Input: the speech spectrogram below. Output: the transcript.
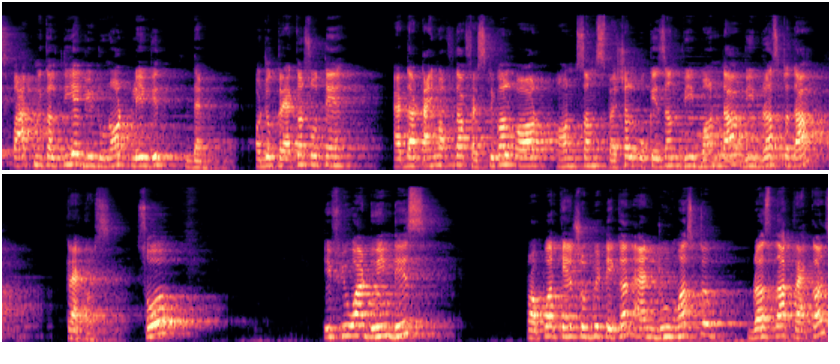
स्पार्क निकलती है वी डू नॉट प्ले विथ देम और जो क्रैकर्स होते हैं एट द टाइम ऑफ द फेस्टिवल और ऑन सम स्पेशल ओकेजन वी बर्न द वी ब्रस्ट द crackers so if you are doing this proper care should be taken and you must brush the crackers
